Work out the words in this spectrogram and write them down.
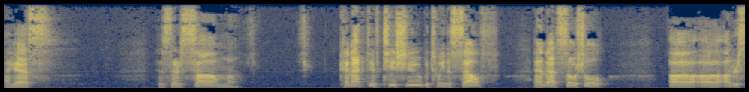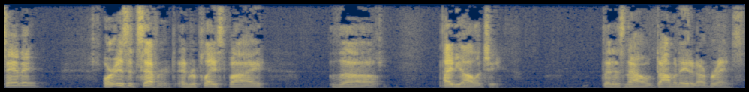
I guess. Is there some connective tissue between a self and that social uh, uh, understanding, or is it severed and replaced by the ideology that has now dominated our brains?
